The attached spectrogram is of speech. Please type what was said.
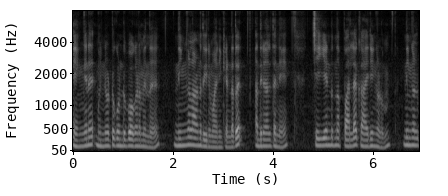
എങ്ങനെ മുന്നോട്ട് കൊണ്ടുപോകണമെന്ന് നിങ്ങളാണ് തീരുമാനിക്കേണ്ടത്. അതിനാൽ തന്നെ ചെയ്യേണ്ടുന്ന പല കാര്യങ്ങളും നിങ്ങൾ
